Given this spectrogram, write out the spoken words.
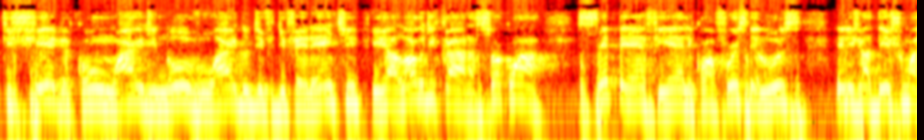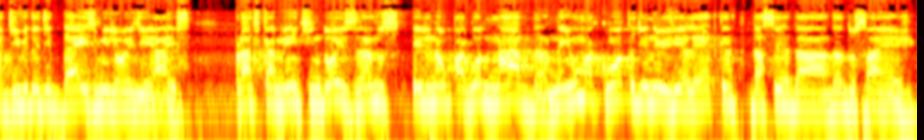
que chega com um ar de novo, um ar do diferente e já logo de cara, só com a CPFL, com a Força e Luz, ele já deixa uma dívida de 10 milhões de reais praticamente em dois anos ele não pagou nada, nenhuma conta de energia elétrica da, da, da do Saeg.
